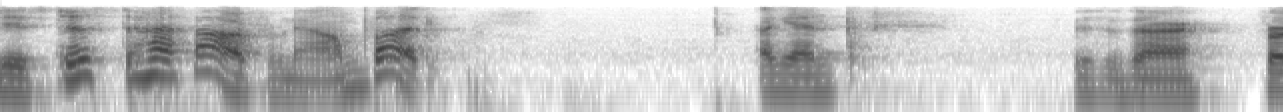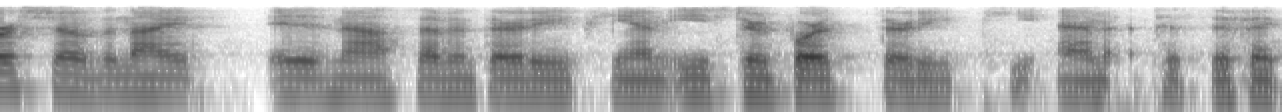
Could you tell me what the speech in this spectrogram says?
is just a half hour from now. But, again, this is our first show of the night. It is now 7:30 p.m. Eastern, 4:30 p.m. Pacific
